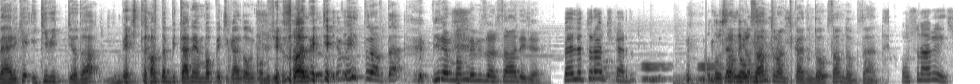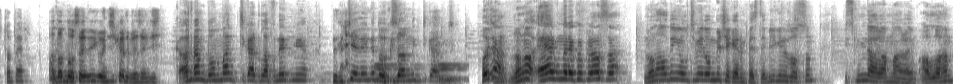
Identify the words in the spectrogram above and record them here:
Berke iki videoda 5 tarafta bir tane Mbappe çıkardı onu konuşuyor sadece. 5 tarafta bir Mbappe'miz var sadece. Ben de Turan çıkardım. O Sen 90'lık 90. 90 Turan çıkardın 90 90. Olsun abi stoper. Adam 90'lık oyuncu çıkardı biraz önce. Adam bomban çıkardı lafını etmiyor. Üç elinde 90'lık çıkarmış. Hocam Ronaldo eğer bunda rekor kırarsa Ronaldinho Ultimate 11 çekerim PES'te bilginiz olsun. Bismillahirrahmanirrahim. Allah'ım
